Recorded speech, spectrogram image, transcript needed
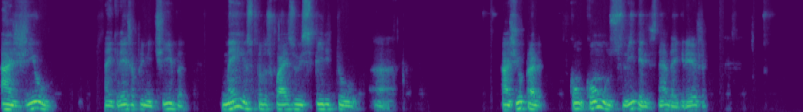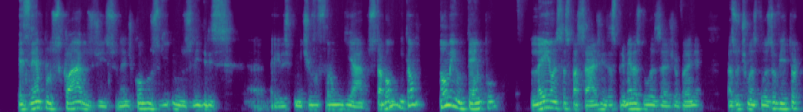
agiu na igreja primitiva, meios pelos quais o Espírito ah, agiu pra, com, com os líderes né, da igreja, exemplos claros disso, né, de como os, os líderes uh, da igreja primitiva foram guiados, tá bom? Então, tomem um tempo, leiam essas passagens, as primeiras duas a Giovânia, as últimas duas o Vitor,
